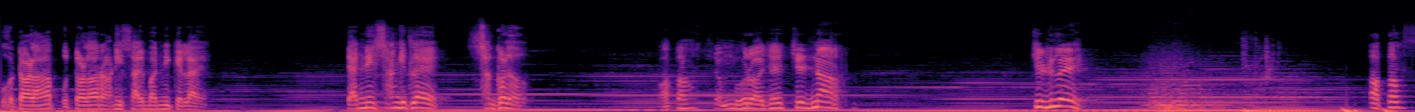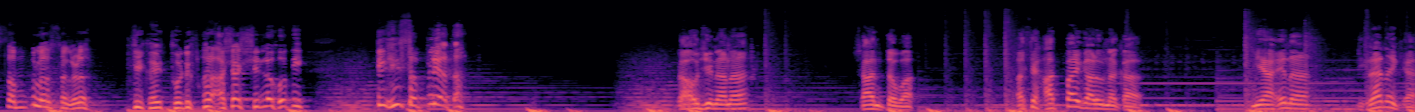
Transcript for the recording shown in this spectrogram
घोटाळा पुतळा राणी साहेबांनी केलाय. त्यांनी सांगितलंय सगळं. आता शंभूराजे चिडणार. चिडले. आता संपलं सगळं. जी काही थोडीफार आशा शिल्लक होती तीही संपली आता. रावजी नाना शांत व्हा. असे हातपाय गाळू नका. मी आहे ना धीरानं घ्या.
